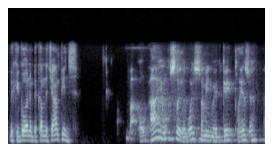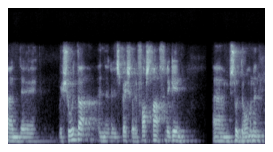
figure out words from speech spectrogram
we could go on and become the champions? But, oh, aye, obviously there was. I mean, we had great players, and uh, we showed that, the, especially the first half of the game. Um, so dominant.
